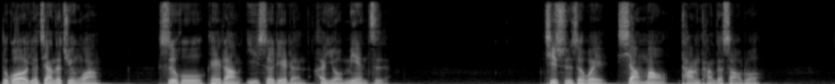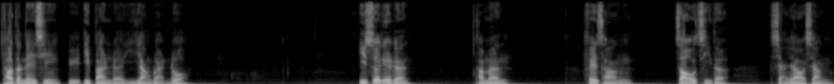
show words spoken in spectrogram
如果有这样的君王，似乎可以让以色列人很有面子。其实，这位相貌堂堂的扫罗，他的内心与一般人一样软弱。以色列人，他们非常着急的想要像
